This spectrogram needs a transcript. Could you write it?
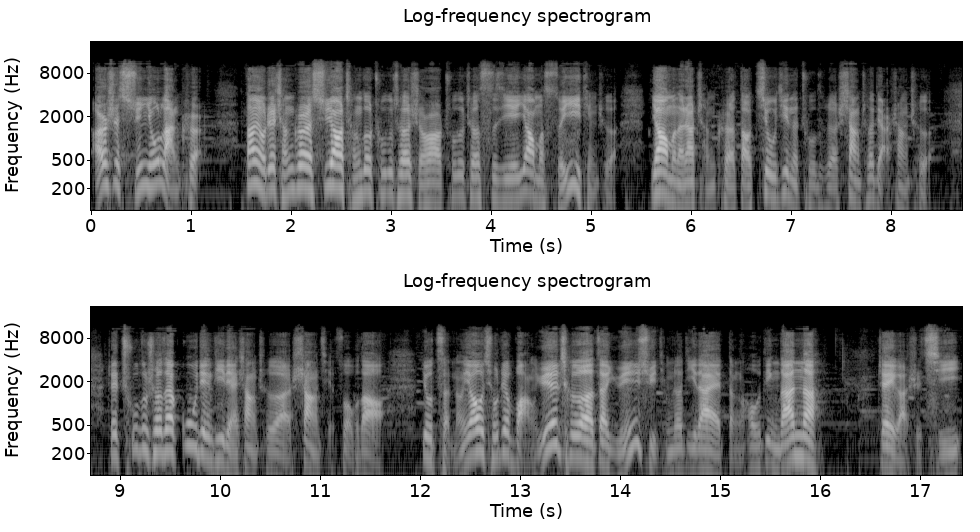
而是巡游揽客。当有这乘客需要乘坐出租车的时候，出租车司机要么随意停车，要么呢让乘客到就近的出租车上车点上车。这出租车在固定地点上车尚且做不到，又怎能要求这网约车在允许停车地带等候订单呢？这个是其一。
